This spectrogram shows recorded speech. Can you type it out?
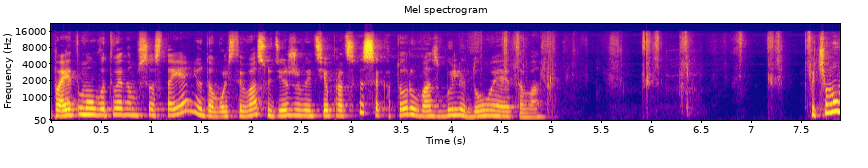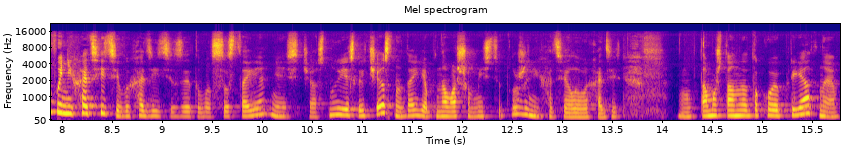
Поэтому вот в этом состоянии удовольствия вас удерживают те процессы, которые у вас были до этого. Почему вы не хотите выходить из этого состояния сейчас? Ну, если честно, да, я бы на вашем месте тоже не хотела выходить, потому что оно такое приятное.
